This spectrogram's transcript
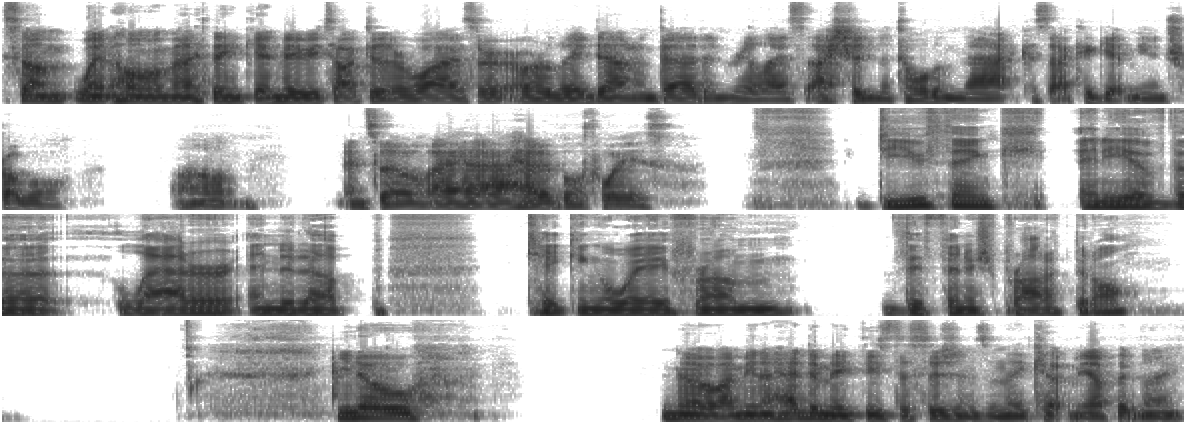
some went home and I think and maybe talked to their wives or, or laid down in bed and realized I shouldn't have told them that because that could get me in trouble. Um, and so I, I had it both ways. Do you think any of the latter ended up taking away from the finished product at all? You know, no. I mean, I had to make these decisions and they kept me up at night.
